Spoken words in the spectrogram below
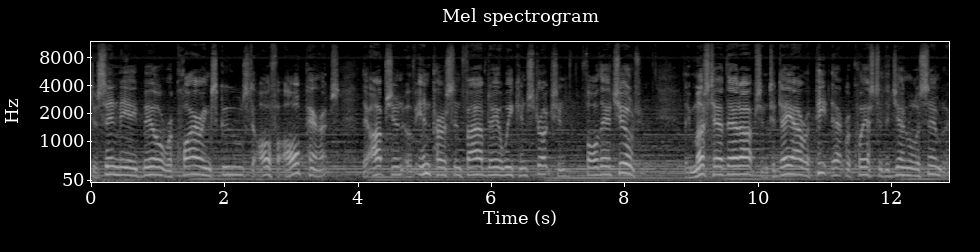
to send me a bill requiring schools to offer all parents the option of in-person five-day-a-week instruction for their children. They must have that option. Today I repeat that request to the General Assembly.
